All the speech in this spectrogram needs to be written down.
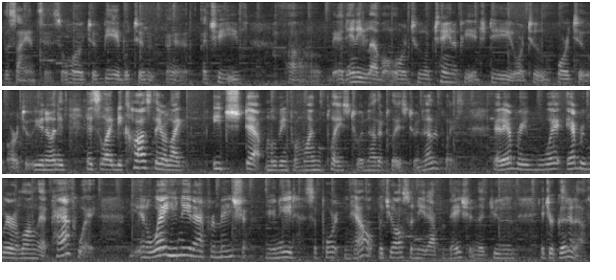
the sciences or to be able to uh, achieve uh, at any level or to obtain a PhD or to or to or to you know and it's it's like because they're like each step moving from one place to another place to another place. At every way everywhere along that pathway. In a way you need affirmation. You need support and help but you also need affirmation that you that you're good enough.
